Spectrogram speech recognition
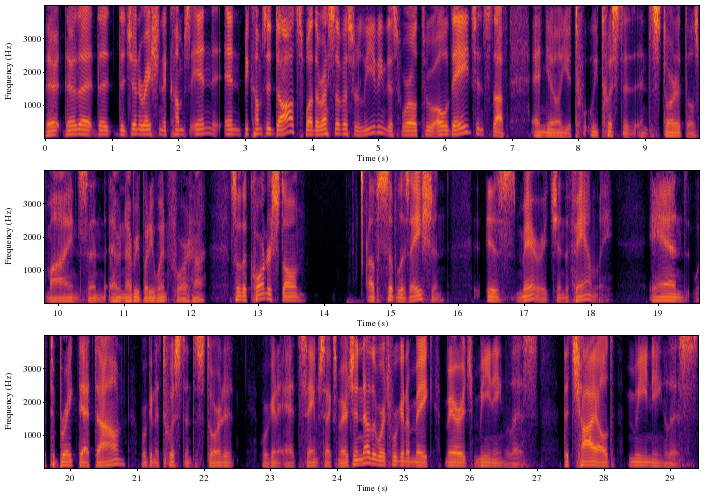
They're they're the the, the generation that comes in and becomes adults, while the rest of us are leaving this world through old age and stuff. And you know, you tw- we twisted and distorted those minds, and and everybody went for it, huh? So the cornerstone of civilization is marriage and the family. And to break that down, we're going to twist and distort it we're going to add same sex marriage. In other words, we're going to make marriage meaningless, the child meaningless.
